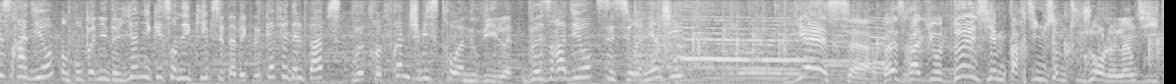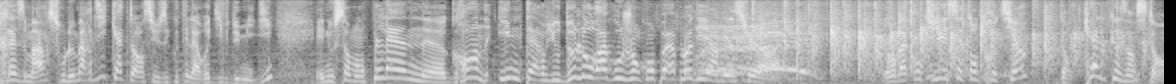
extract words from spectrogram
Buzz Radio, en compagnie de Yannick et son équipe, c'est avec le Café Del Paps, votre French Bistro à Nouville. Buzz Radio, c'est sur Énergie. Yes Buzz Radio, deuxième partie. Nous sommes toujours le lundi 13 mars ou le mardi 14 si vous écoutez la rediff de midi. Et nous sommes en pleine euh, grande interview de Laura Goujon qu'on peut applaudir bien sûr. Et on va continuer cet entretien dans quelques instants.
